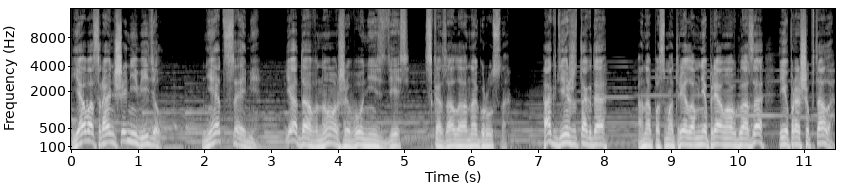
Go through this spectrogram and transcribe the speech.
«Я вас раньше не видел». «Нет, Сэмми, я давно живу не здесь», – сказала она грустно. «А где же тогда?» Она посмотрела мне прямо в глаза и прошептала.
